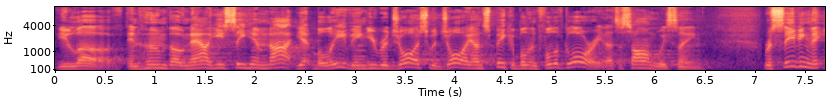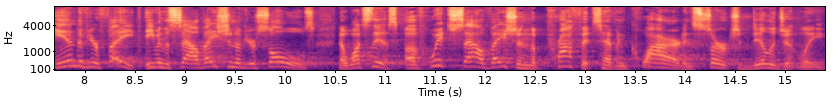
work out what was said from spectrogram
you love, in whom though now ye see him not, yet believing, you rejoice with joy unspeakable and full of glory. That's a song we sing receiving the end of your faith, even the salvation of your souls. Now, watch this of which salvation the prophets have inquired and searched diligently,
